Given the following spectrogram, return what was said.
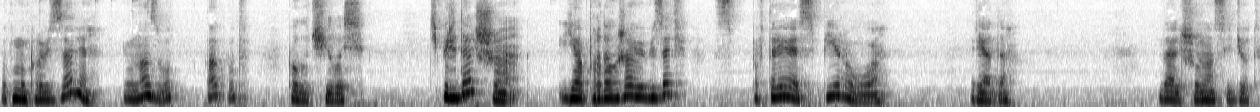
Вот мы провязали, и у нас вот так вот получилось. Теперь дальше я продолжаю вязать, повторяя с первого ряда. Дальше у нас идет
